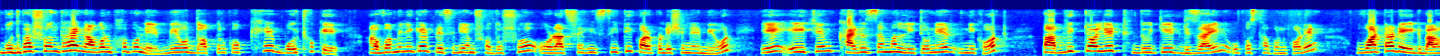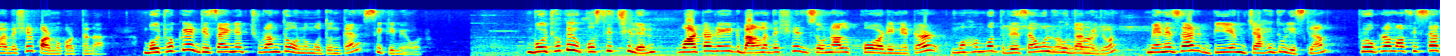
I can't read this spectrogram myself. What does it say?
বুধবার সন্ধ্যায় নগর ভবনে মেয়র দপ্তর কক্ষে বৈঠকে আওয়ামী লীগের প্রেসিডিয়াম সদস্য ও রাজশাহী সিটি কর্পোরেশনের mayor A H M Khairuzzaman লিটনের নিকট পাবলিক টয়লেট দুইটির ডিজাইন উপস্থাপন করেন ওয়াটার এইড বাংলাদেশের কর্মকর্তারা। বৈঠকে ডিজাইনের চূড়ান্ত অনুমোদন দেন সিটি মেয়র। বৈঠকে উপস্থিত ছিলেন ওয়াটার এইড বাংলাদেশের zonal coordinator Mohammad Rezaul Huda Milon, manager B M Zahidul Islam, programme officer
